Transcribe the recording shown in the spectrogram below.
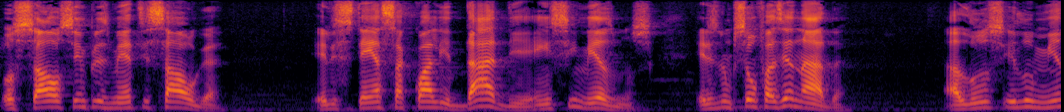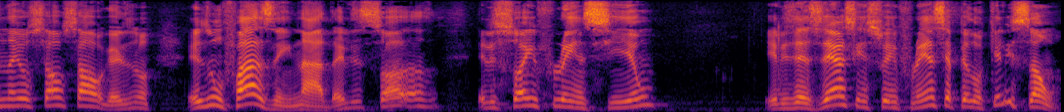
O sal simplesmente salga. Eles têm essa qualidade em si mesmos. Eles não precisam fazer nada. A luz ilumina e o sal salga. Eles não, eles não fazem nada. Eles só, eles só influenciam. Eles exercem sua influência pelo que eles são.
